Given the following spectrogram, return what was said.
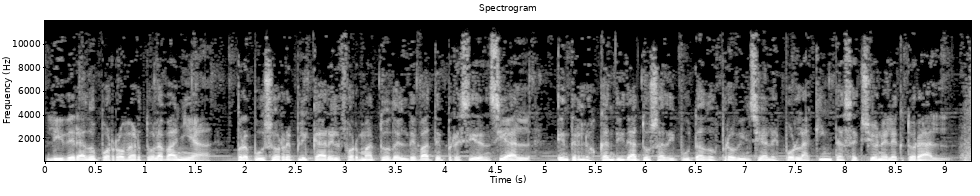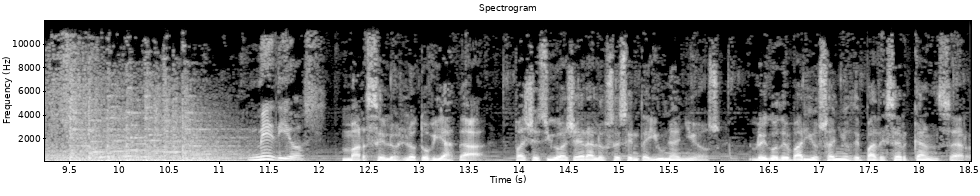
liderado por Roberto Labaña, propuso replicar el formato del debate presidencial entre los candidatos a diputados provinciales por la quinta sección electoral. Medios. Marcelo Slotoviazda falleció ayer a los 61 años, luego de varios años de padecer cáncer,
